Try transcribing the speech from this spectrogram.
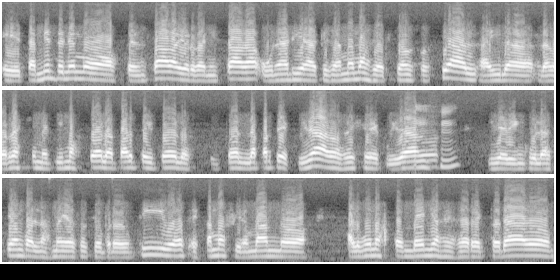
Eh, también tenemos pensada y organizada un área que llamamos de acción social. Ahí la, la verdad es que metimos toda la parte y todos los, toda la parte de cuidados, de eje de cuidados y de vinculación con los medios socioproductivos. Estamos firmando algunos convenios desde rectorado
